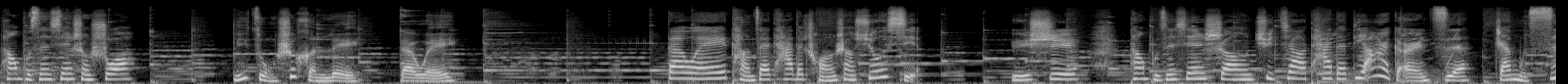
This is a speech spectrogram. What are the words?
汤普森先生说：“你总是很累，戴维。”戴维躺在他的床上休息。于是，汤普森先生去叫他的第二个儿子詹姆斯。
